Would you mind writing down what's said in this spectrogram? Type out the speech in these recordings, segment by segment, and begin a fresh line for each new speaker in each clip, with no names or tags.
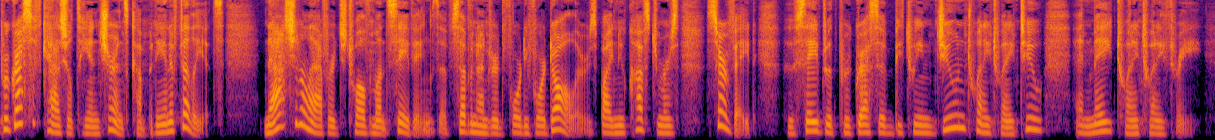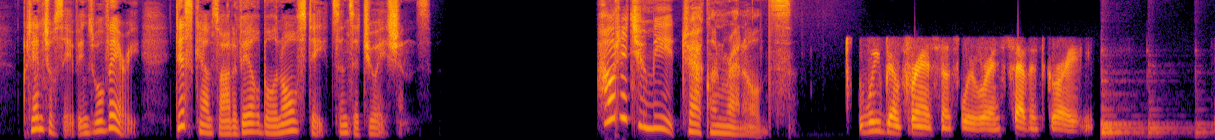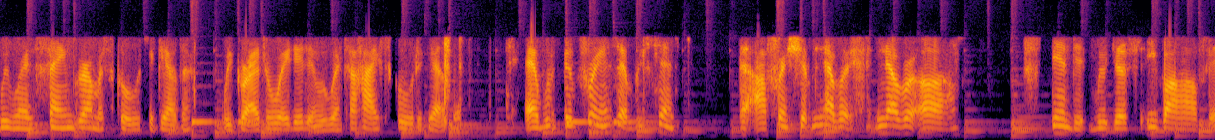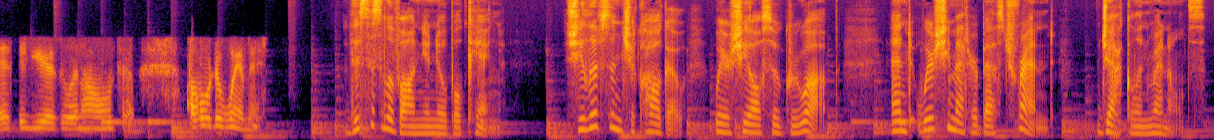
Progressive Casualty Insurance Company and Affiliates. National average 12 month savings of $744 by new customers surveyed who saved with Progressive between June 2022 and May 2023. Potential savings will vary. Discounts not available in all states and situations. How did you meet Jacqueline Reynolds?
We've been friends since we were in seventh grade. We were in the same grammar school together. We graduated and we went to high school together. And we've been friends ever since. Our friendship never, never uh, ended. We just evolved as the years went on to older women.
This is Livonia Noble King. She lives in Chicago, where she also grew up, and where she met her best friend, Jacqueline Reynolds.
